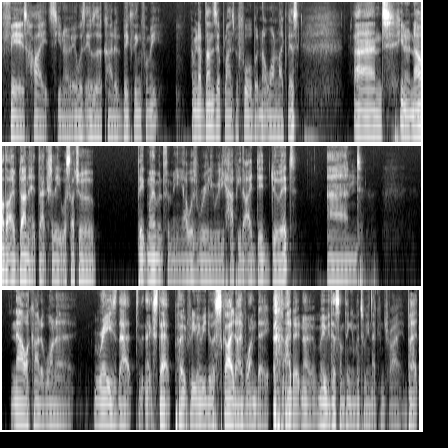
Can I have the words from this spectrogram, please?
fears heights, you know, it was it was a kind of big thing for me. I mean, I've done zip lines before, but not one like this. And you know, now that I've done it, actually, it was such a big moment for me. I was really, really happy that I did do it, and now I kind of want to raise that to the next step. Hopefully, maybe do a skydive one day. I don't know. Maybe there's something in between that I can try. But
